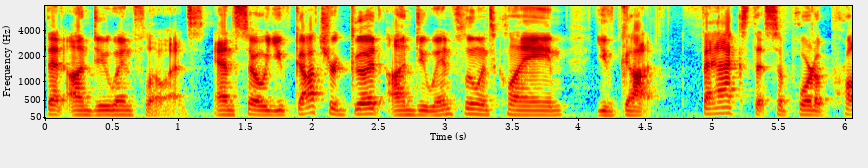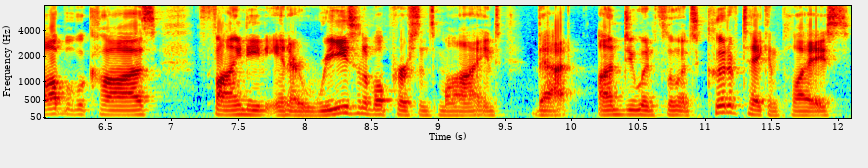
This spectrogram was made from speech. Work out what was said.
than undue influence. And so you've got your good undue influence claim, you've got facts that support a probable cause finding in a reasonable person's mind that undue influence could have taken place,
